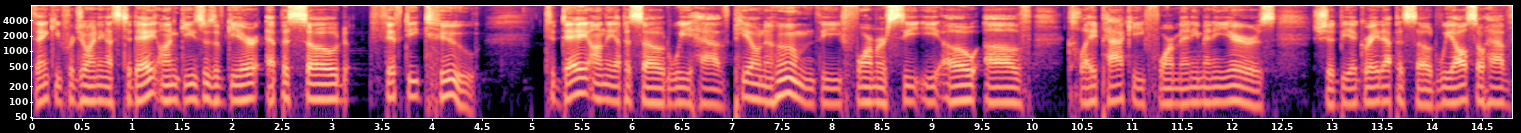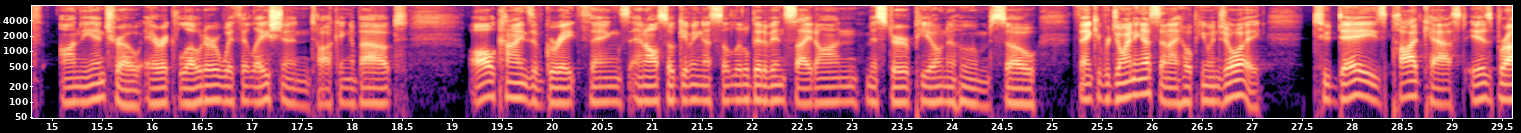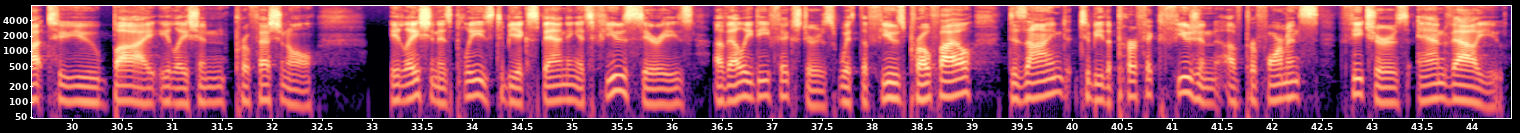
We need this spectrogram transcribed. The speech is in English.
Thank you for joining us today on Geezers of Gear, episode 52. Today on the episode, we have Pio Nahum, the former CEO of Clay Paky for many, many years. Should be a great episode. We also have on the intro Eric Loader with Elation talking about all kinds of great things and also giving us a little bit of insight on Mr. Pio Nahum. So thank you for joining us, and I hope you enjoy. Today's podcast is brought to you by Elation Professional. Elation is pleased to be expanding its Fuse series of LED fixtures with the Fuse profile designed to be the perfect fusion of performance, features, and value.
